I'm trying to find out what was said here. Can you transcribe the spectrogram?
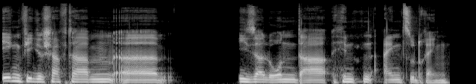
irgendwie geschafft haben, äh, Iserlohn da hinten einzudrängen.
